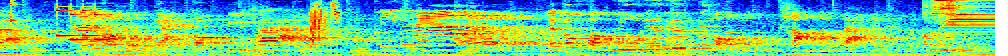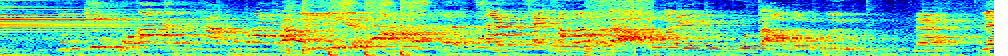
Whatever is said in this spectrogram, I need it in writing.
ป่ะแน่นอนเรื่องการก๊อปปี้ผ้าปีชาเออแล้วก็ความรู้ในเรื่องของคำต่างๆนี่ยมันต้องมี มึงคิงทุกอันมึงทำทุกอันไธฝียใช้ใช้คำว่า สาวรวยกูสาวรวยพวกมึงนะ และ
